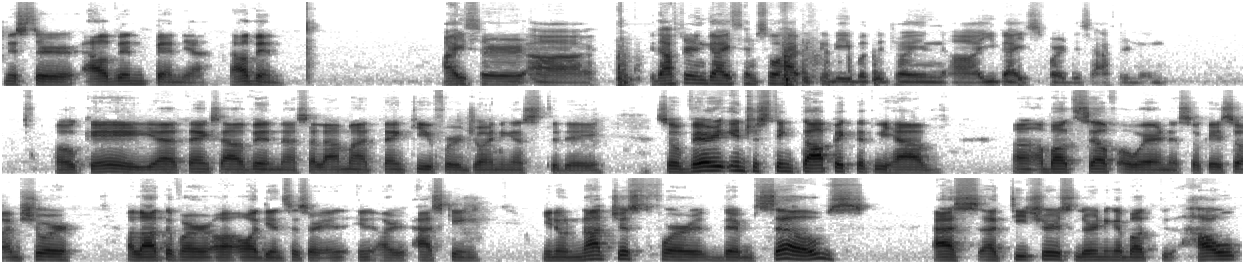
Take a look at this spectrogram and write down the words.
Mr. Alvin Pena. Alvin. Hi, sir. Uh, good afternoon, guys. I'm so happy to be able to join uh, you guys for this afternoon. Okay. Yeah. Thanks, Alvin. Uh. Thank you for joining us today. So, very interesting topic that we have uh, about self awareness. Okay. So, I'm sure a lot of our uh, audiences are, in, are asking, you know, not just for themselves, as uh, teachers learning about how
